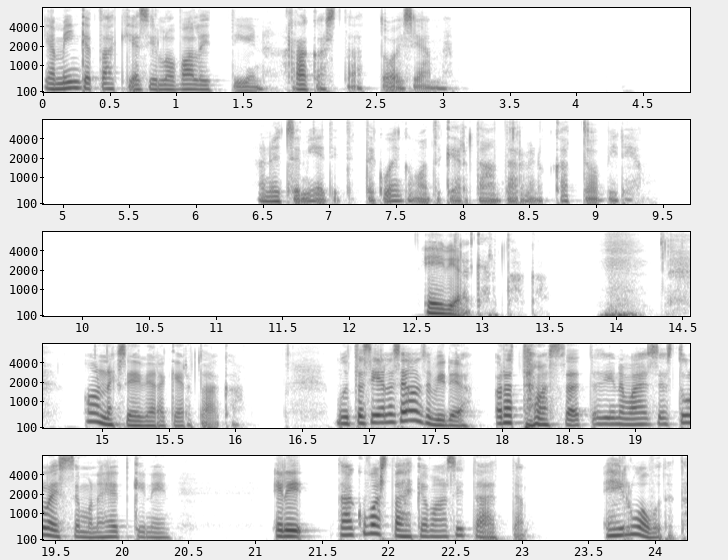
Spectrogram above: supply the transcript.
Ja minkä takia silloin valittiin rakastaa toisiamme. No nyt sä mietit, että kuinka monta kertaa on tarvinnut katsoa video. Ei vielä kertaakaan. Onneksi ei vielä kertaakaan. Mutta siellä se on se video odottamassa, että siinä vaiheessa, jos tulisi semmoinen hetki, niin... Eli tämä kuvastaa ehkä vaan sitä, että ei luovuteta.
